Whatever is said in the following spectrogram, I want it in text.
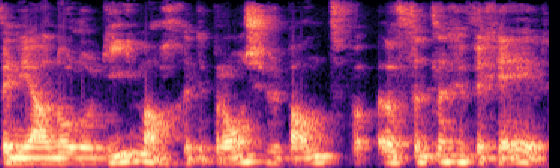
wenn ich Analogie mache, der Branchenverband öffentlicher Verkehr,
